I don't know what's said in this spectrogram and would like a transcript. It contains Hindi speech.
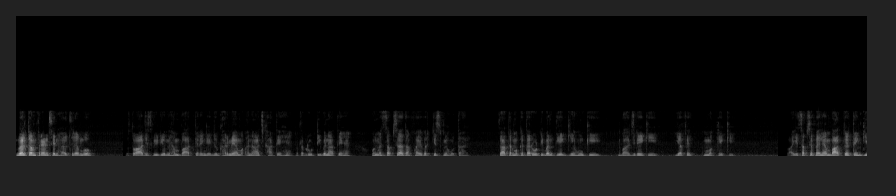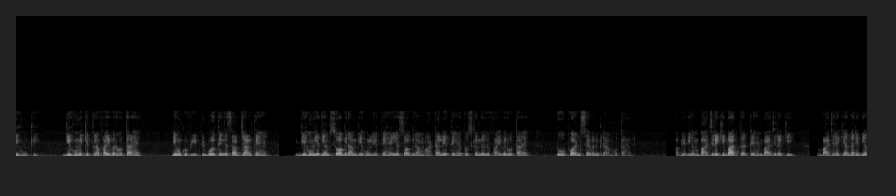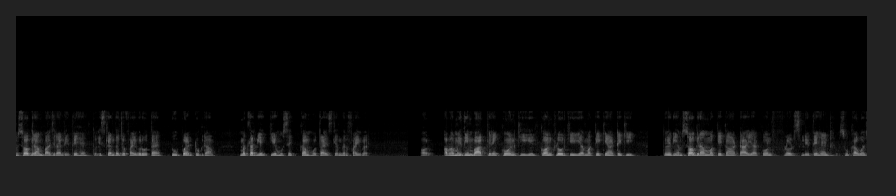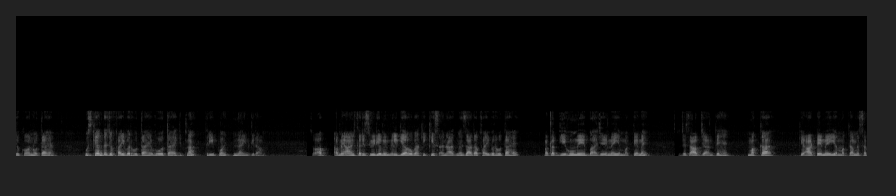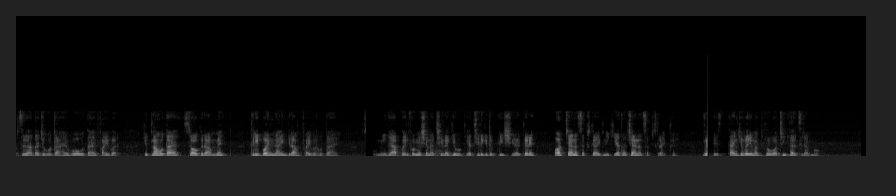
Welcome friends in health Rambo दोस्तों, आज इस वीडियो में हम बात करेंगे जो घर में हम अनाज खाते हैं मतलब रोटी बनाते हैं, उनमें सबसे ज़्यादा फाइबर किसमें होता है? ज़्यादातर मुख्यतः रोटी बनती है गेहूँ की, बाजरे की या फिर मक्के की। तो आइए सबसे पहले हम बात करते हैं गेहूँ की। गेहूँ में कितना फाइबर होता है? गेहूँ को वीट भी बोलते हैं, जैसा आप जानते हैं। गेहूँ, यदि हम सौ ग्राम गेहूँ लेते हैं या सौ ग्राम आटा लेते हैं तो उसके अंदर जो फाइबर होता है 2.7 ग्राम होता है। अब यदि हम बाजरे की बात करते हैं, बाजरे की तो बाजरे के अंदर यदि हम 100 ग्राम बाजरा लेते हैं तो इसके अंदर जो फाइबर होता है 2.2 ग्राम मतलब ये गेहूँ से कम होता है इसके अंदर फाइबर और अब हम यदि हम बात करें कौन की कॉर्नफ्लोर की या मक्के के आटे की तो यदि हम 100 ग्राम मक्के का आटा या कॉर्नफ्लोर्स लेते हैं, सूखा हुआ जो कॉर्न होता है, उसके अंदर जो फाइबर होता है, वो होता है कितना? 3.9 ग्राम। तो अब हमें आंसर इस वीडियो में मिल गया होगा कि किस अनाज में ज़्यादा फाइबर होता है मतलब गेहूँ में, बाजरे में या मक्के में। तो जैसा आप जानते हैं, मक्का के आटे में या मक्का में सबसे ज़्यादा जो होता है, वो होता है फाइबर। कितना होता है? 100 ग्राम में 3.9 ग्राम फाइबर होता है। उम्मीद है आपको इन्फॉर्मेशन अच्छी लगी होगी। अच्छी लगी तो प्लीज़ शेयर करें और चैनल सब्सक्राइब नहीं किया तो चैनल सब्सक्राइब करें। With this thank you very much for watching health Rambo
